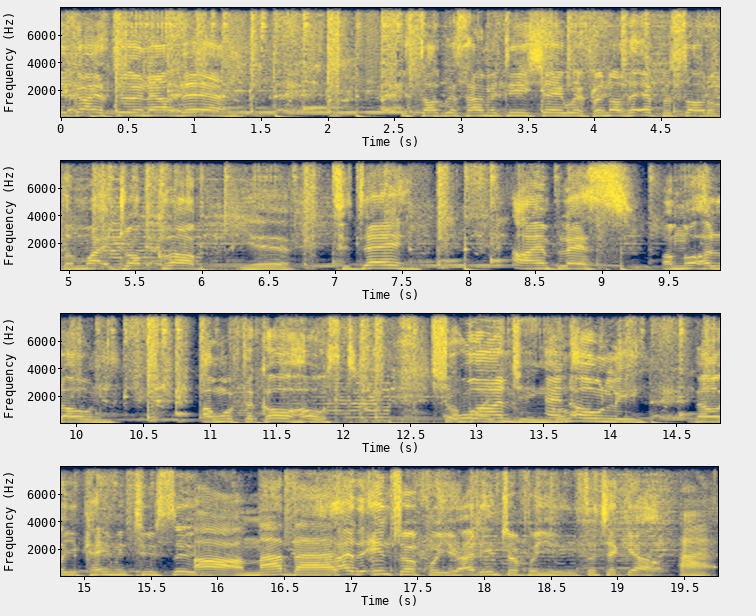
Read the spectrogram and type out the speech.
You guys doing out there? It's Douglas Hammondisha with another episode of the Mic Drop Club. Yeah. Today, I am blessed. I'm not alone. I'm with the co-host, the one Jingle. and only. No, you came in too soon. Ah, my bad. I had the intro for you. I had the intro for you. So check it out. Ah,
